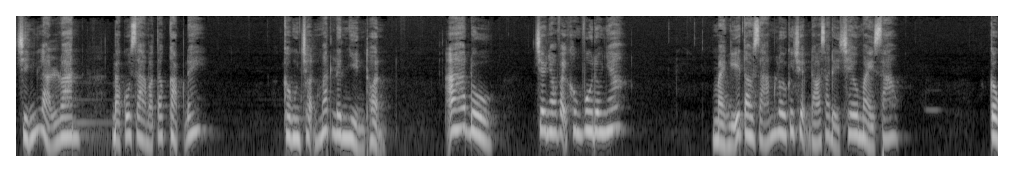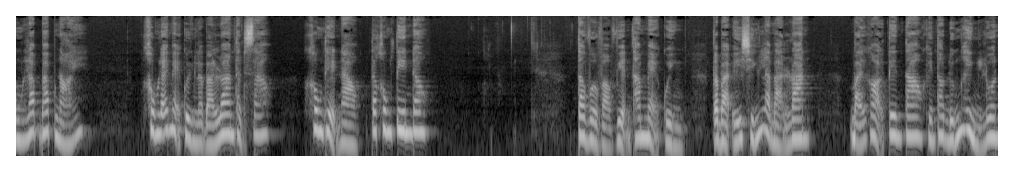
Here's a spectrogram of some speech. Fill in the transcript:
Chính là Loan, Bà cô già mà tao cặp đấy. Công trợn mắt lên nhìn Thuận. À đủ Trêu nhau vậy không vui đâu nhá. Mày nghĩ tao dám lôi cái chuyện đó ra để trêu mày sao? Công lắp bắp nói, Không lẽ mẹ Quỳnh là bà Loan thật sao? Không thể nào, Tao không tin đâu. Tao vừa vào viện thăm mẹ Quỳnh, Và bà ấy chính là bà Loan. Bà ấy gọi tên tao khiến tao đứng hình luôn.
